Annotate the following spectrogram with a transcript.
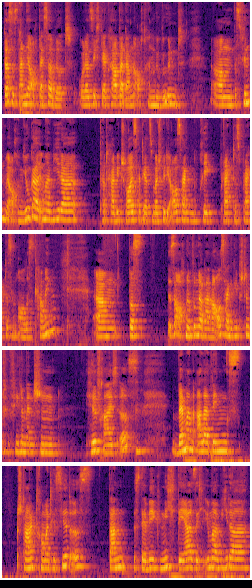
dass es dann ja auch besser wird oder sich der Körper dann auch dran gewöhnt. Ähm, das finden wir auch im Yoga immer wieder. Patabi Choice hat ja zum Beispiel die Aussagen geprägt, Practice, Practice and all is coming. Ähm, das ist auch eine wunderbare Aussage, die bestimmt für viele Menschen hilfreich ist. Mhm. Wenn man allerdings stark traumatisiert ist, dann ist der Weg nicht der, sich immer wieder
